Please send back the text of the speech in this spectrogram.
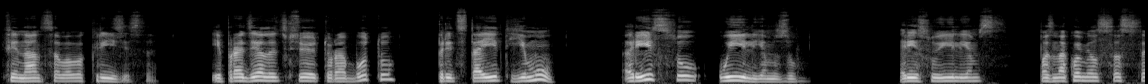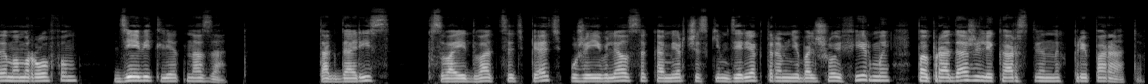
финансового кризиса. И проделать всю эту работу предстоит ему, Рису Уильямсу. Рис Уильямс познакомился с Сэмом Рофом девять лет назад. Тогда Рис в свои 25 уже являлся коммерческим директором небольшой фирмы по продаже лекарственных препаратов.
